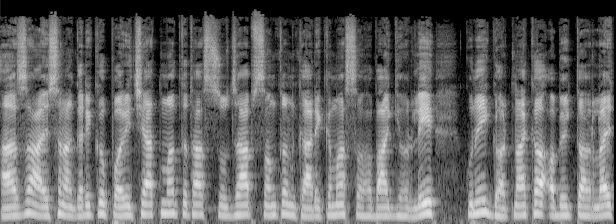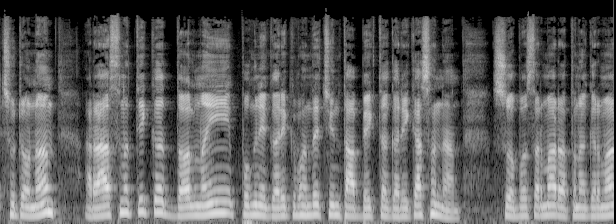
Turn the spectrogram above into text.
आज आयोजना गरेको परिचयात्मक तथा सुझाव सङ्कलन कार्यक्रममा सहभागीहरूले कुनै घटनाका अभियुक्तहरूलाई छुटाउन राजनैतिक दल नै पुग्ने गरेको भन्दै चिन्ता व्यक्त गरेका छन्। सो अवसरमा रत्नगरमा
